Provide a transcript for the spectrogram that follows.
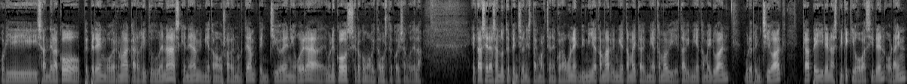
hori izan delako peperen gobernuak argitu duena, azkenean 2008 garren urtean pentsioen igoera eguneko 0,8 bostekoa izango dela. Eta zera esan dute pensionistak martxaneko lagunek, 2010, 2011, 2012 eta 2013an gure pentsioak KPIren azpitik igo baziren orain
